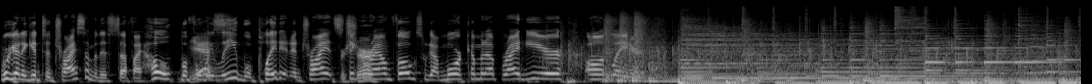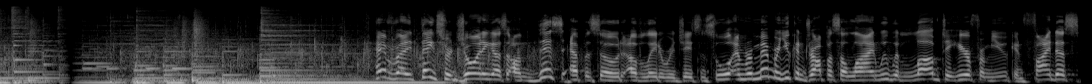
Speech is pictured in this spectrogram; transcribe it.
We're going to get to try some of this stuff, I hope, before Yes. we leave. We'll plate it and try it. For Stick sure. around, folks. We got more coming up right here on later. Everybody, thanks for joining us on this episode of Later with Jason Suel. And remember, you can drop us a line. We would love to hear from you. You can find us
